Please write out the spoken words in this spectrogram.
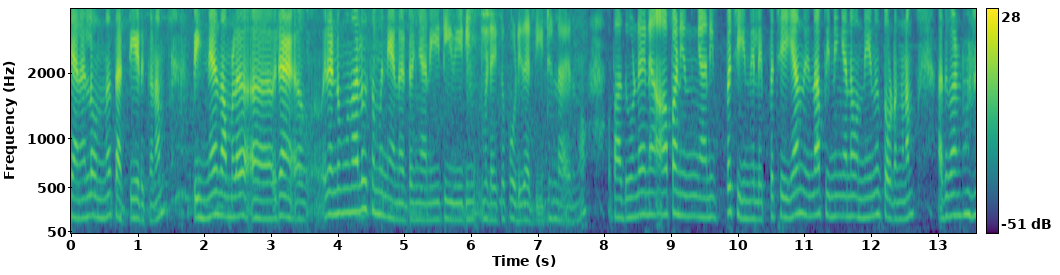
ജനലൊന്ന് തട്ടിയെടുക്കണം. പിന്നെ നമ്മൾ രണ്ട് മൂന്നാൽ ദിവസം മുന്നെയാണ് കേട്ടോ ഞാൻ ഈ ടി വിയുടെയും ഇവിടെയൊക്കെ പൊടി തട്ടിയിട്ടുണ്ടായിരുന്നു. അപ്പോൾ അതുകൊണ്ട് തന്നെ ആ പണിയൊന്നും ഞാൻ ഇപ്പം ചെയ്യുന്നില്ല. ഇപ്പം ചെയ്യാൻ നിന്നാൽ പിന്നെ ഞാൻ ഒന്നേന്ന് തുടങ്ങണം. അത് കണ്ടുകൊണ്ട്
